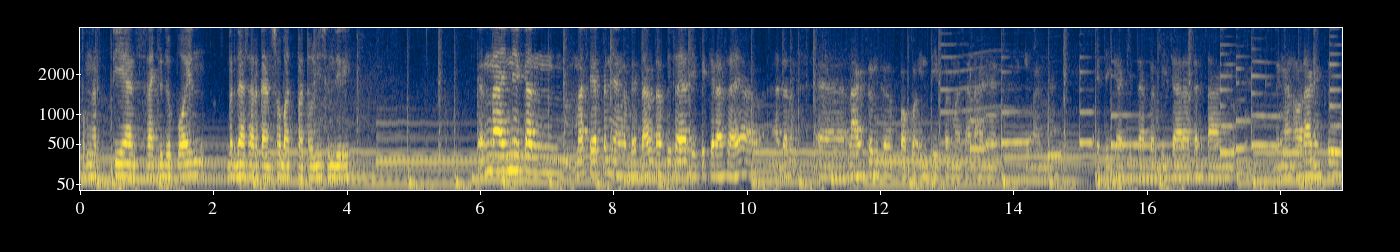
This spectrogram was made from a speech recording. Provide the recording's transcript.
pengertian strike to the point berdasarkan sobat Patoni sendiri? karena ini kan Mas Kevin yang lebih tahu tapi saya di pikiran saya adalah eh, langsung ke pokok inti permasalahannya gimana ketika kita berbicara tentang dengan orang itu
